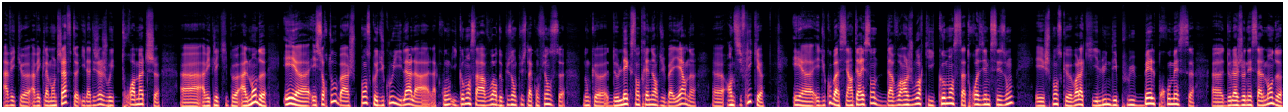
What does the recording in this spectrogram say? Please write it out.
avec, avec la Mannschaft. Il a déjà joué trois matchs avec l'équipe allemande. Et, surtout, bah, je pense que du coup, il, a il commence à avoir de plus en plus la confiance donc, de l'ex-entraîneur du Bayern, Hansi Flick. Et, et du coup, bah, c'est intéressant d'avoir un joueur qui commence sa troisième saison. Et je pense que voilà, qui est l'une des plus belles promesses euh, de la jeunesse allemande.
